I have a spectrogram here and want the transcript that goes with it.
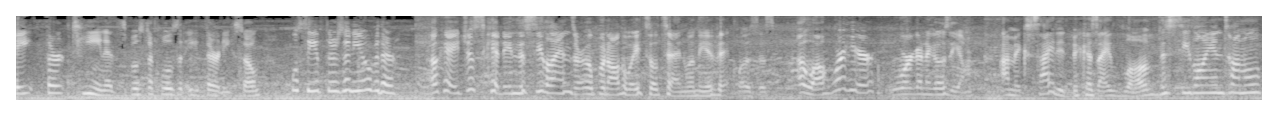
8.13. It's supposed to close at 8.30, so we'll see if there's any over there. Okay, just kidding. The sea lions are open all the way till 10 when the event closes. Oh well, we're here. We're gonna go see them. I'm excited because I love the sea lion tunnel,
